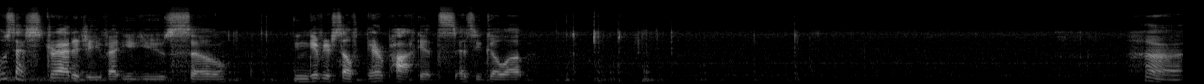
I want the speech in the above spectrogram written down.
What was that strategy that you use so you can give yourself air pockets as you go up? Huh.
